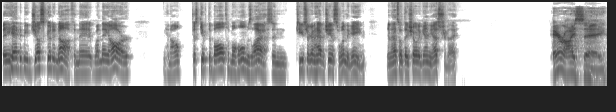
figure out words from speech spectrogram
They had to be just good enough. And they, when they are, you know, just give the ball to Mahomes last, and Chiefs are going to have a chance to win the game. And that's what they showed again yesterday. Dare I say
